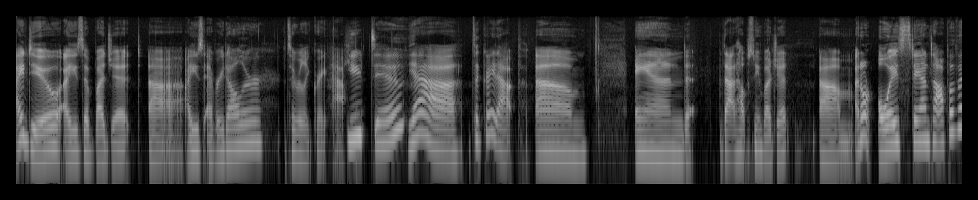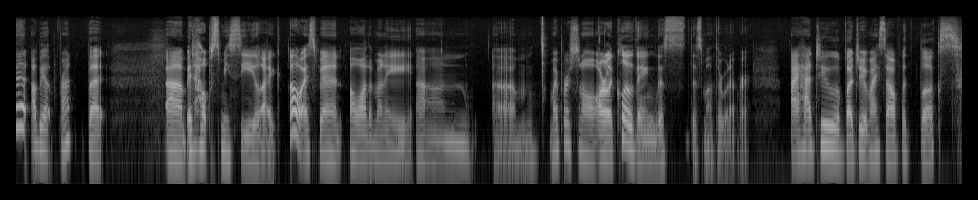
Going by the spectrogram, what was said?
I do. I use a budget. Uh, I use Every Dollar. It's a really great app. You do. Yeah, it's a great app. Um, and that helps me budget. Um, I don't always stay on top of it. I'll be up front, but um, it helps me see like, oh, I spent a lot of money on um, my personal or like clothing this this month or whatever. I had to budget myself with books.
